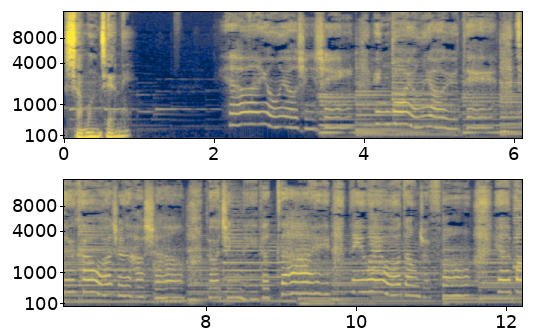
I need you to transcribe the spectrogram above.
想梦见你。星星，云朵拥有雨滴，此刻我正好想躲进你的大衣，你为我挡着风，也帮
